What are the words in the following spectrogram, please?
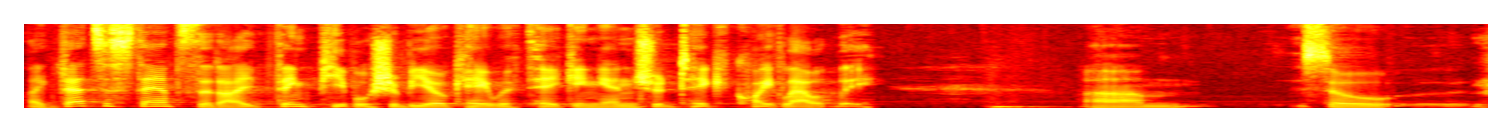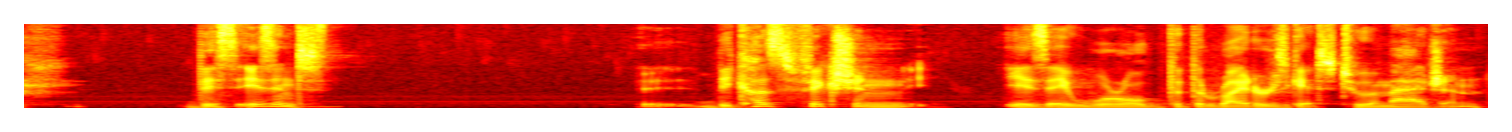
Like that's a stance that I think people should be okay with taking and should take quite loudly. Um, so this isn't because fiction is a world that the writers get to imagine.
